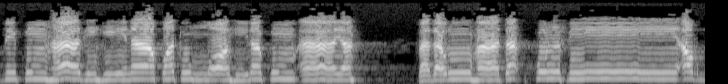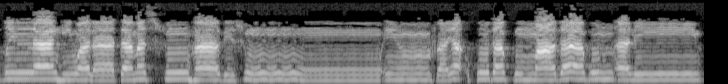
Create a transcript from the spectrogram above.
ربكم هذه ناقة الله لكم آية فذروها تأكل في أرض الله ولا تمسوها بسوء فيأخذكم عذاب أليم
